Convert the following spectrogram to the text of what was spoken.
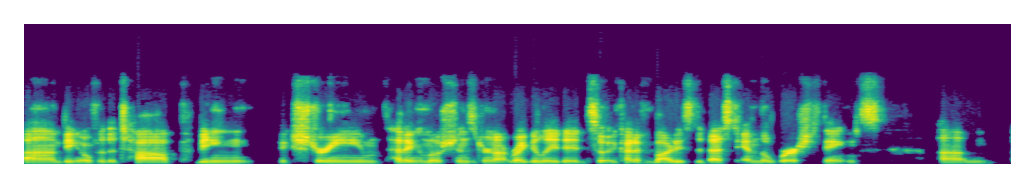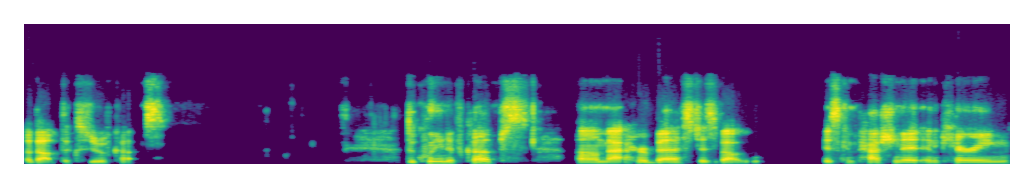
um, being over the top, being extreme, having emotions that are not regulated. So it kind of embodies the best and the worst things um, about the Suit of Cups. The Queen of Cups, um, at her best, is about is compassionate and caring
